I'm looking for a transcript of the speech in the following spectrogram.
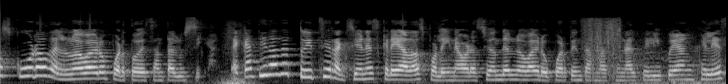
oscuro del nuevo aeropuerto de Santa Lucía. La cantidad de tweets y reacciones creadas por la inauguración del nuevo aeropuerto internacional Felipe Ángeles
